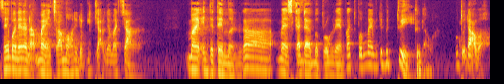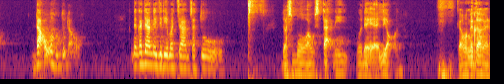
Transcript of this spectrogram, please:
Saya pun nak nak main ceramah ni dia fikir macam main entertainment ke main sekadar berprogram ke ataupun main betul-betul untuk dakwah. Untuk dakwah. Dakwah untuk dakwah. Kadang-kadang dia jadi macam satu dah semua orang ustaz ni model eliok kan orang kata kan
